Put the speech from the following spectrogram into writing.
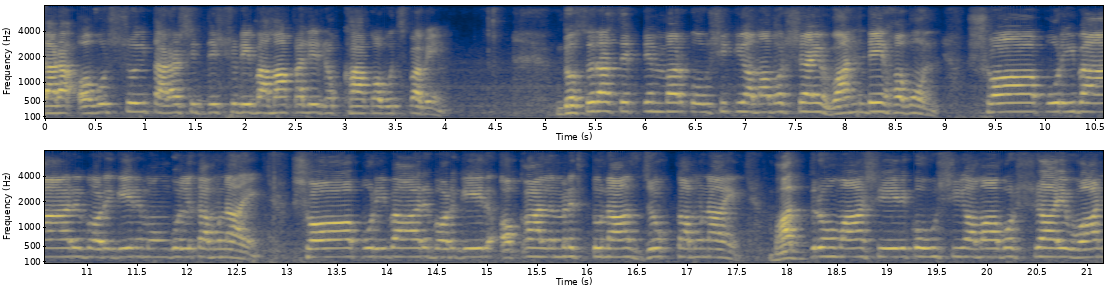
তারা অবশ্যই তারা সিদ্ধেশ্বরী বামাকালীর রক্ষা কবচ পাবেন দোসরা সেপ্টেম্বর কৌশিকী অমাবস্যায় ওয়ান ডে হবন। সপরিবার বর্গের মঙ্গল কামনায়, সপরিবার বর্গের অকাল মৃত্যুনাশ যোগ কামনায়, ভাদ্র মাসের কৌশী অমাবস্যায় ওয়ান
